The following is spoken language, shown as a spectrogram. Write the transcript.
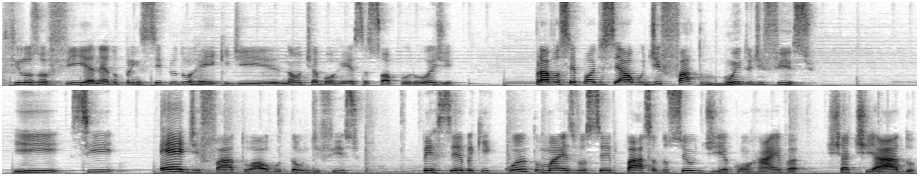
filosofia, né, do princípio do reiki de não te aborreça só por hoje, para você pode ser algo de fato muito difícil. E se é de fato algo tão difícil, perceba que quanto mais você passa do seu dia com raiva, chateado,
